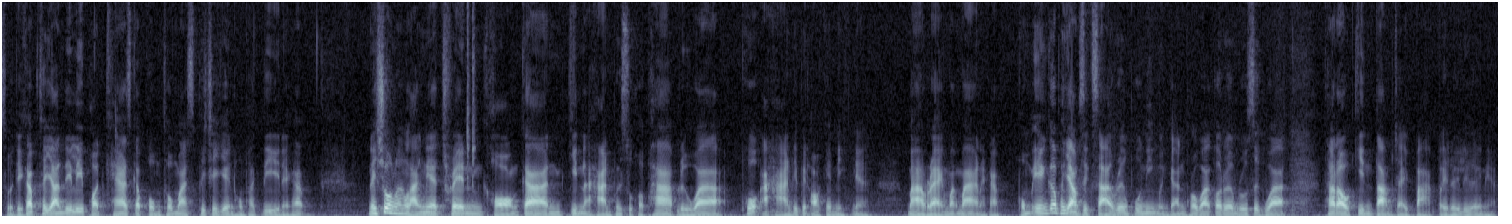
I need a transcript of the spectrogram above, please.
สวัสดีครับทยาน Daily Podcast กับผมโทมัสพิเชยเยนของพักดีนะครับ ในช่วงหลังๆเนี่ยเทรนด์ของการกินอาหารเพื่อสุขภาพ หรือว่าพวกอาหารที่เป็นออร์แกนิกเนี่ยมาแรงมากๆนะครับ ผมเองก็พยายามศึกษาเรื่องพวกนี้เหมือนกัน เพราะว่าก็เริ่มรู้สึกว่าถ้าเรากินตามใจปากไปเรื่อยๆเนี่ย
